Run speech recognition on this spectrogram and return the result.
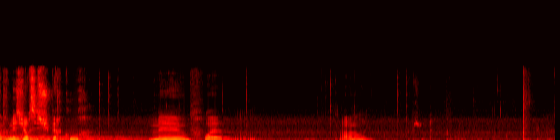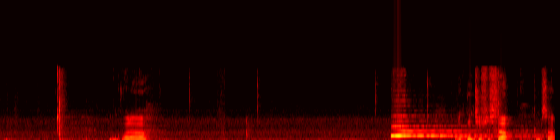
4 mesures, c'est super court. Mais ouais. Ah non. Donc voilà. On quantifie ça, comme ça.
